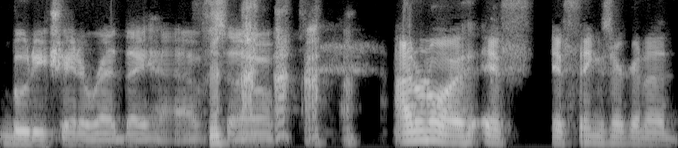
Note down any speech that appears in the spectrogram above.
booty shade of red they have. So I don't know if if things are going to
